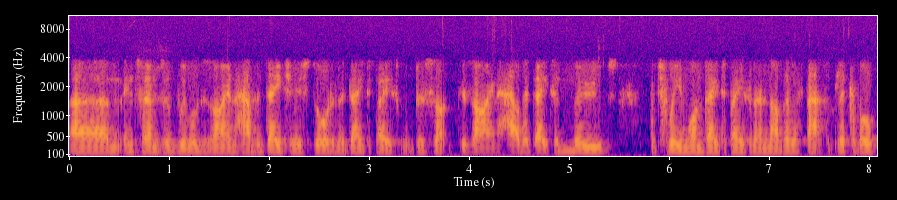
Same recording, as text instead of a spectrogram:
um, in terms of we will design how the data is stored in the database, we'll des- design how the data moves between one database and another if that's applicable,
